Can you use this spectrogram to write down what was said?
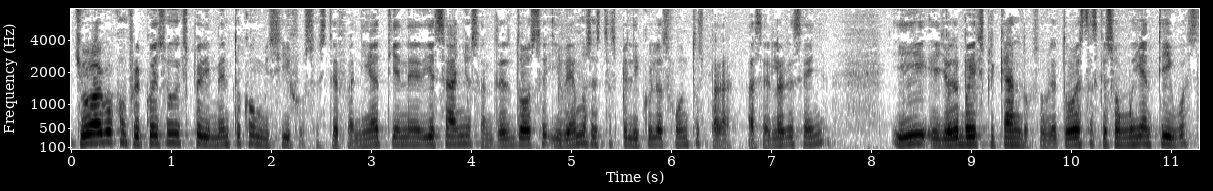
yo hago con frecuencia un experimento con mis hijos. Estefanía tiene 10 años, Andrés 12, y vemos estas películas juntos para hacer la reseña. Y eh, yo les voy explicando, sobre todo estas que son muy antiguas,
